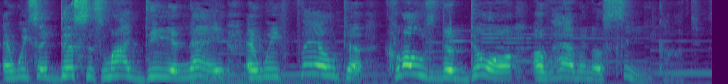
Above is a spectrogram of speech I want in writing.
and we say, This is my DNA, and we fail to close the door of having a seed conscience.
